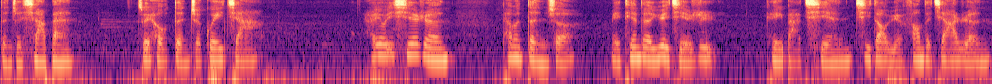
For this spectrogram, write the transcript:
等着下班，最后等着归家。还有一些人，他们等着每天的月节日，可以把钱寄到远方的家人。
